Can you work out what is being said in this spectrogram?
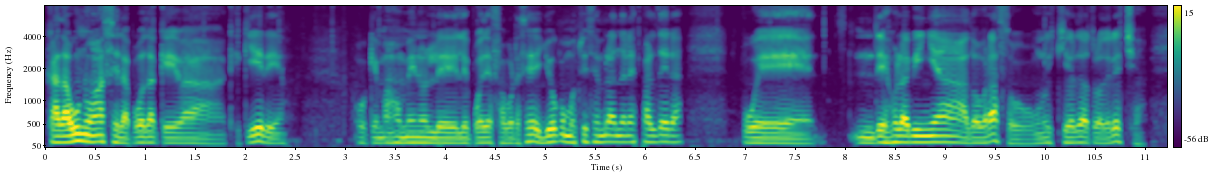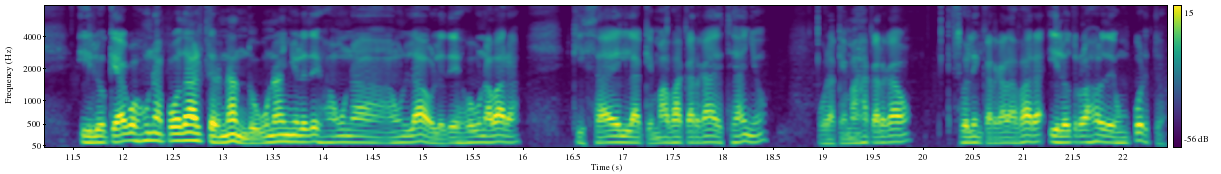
cada uno hace la poda que, va, que quiere o que más o menos le, puede favorecer. Yo como estoy sembrando en espaldera, pues dejo la viña a dos brazos, uno izquierda, otro derecha. Y lo que hago es una poda alternando. Un año le dejo a, una, a un lado, le dejo una vara, quizá es la que más va a cargar este año, o la que más ha cargado, suelen cargar las varas, y el otro lado le dejo un puerto.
